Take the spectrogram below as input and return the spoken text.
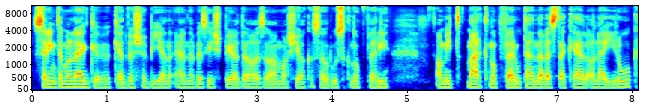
Szerintem a legkedvesebb ilyen elnevezés példa az a Masiakasaurus knopfleri, amit Mark Knopfler után neveztek el a leírók,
